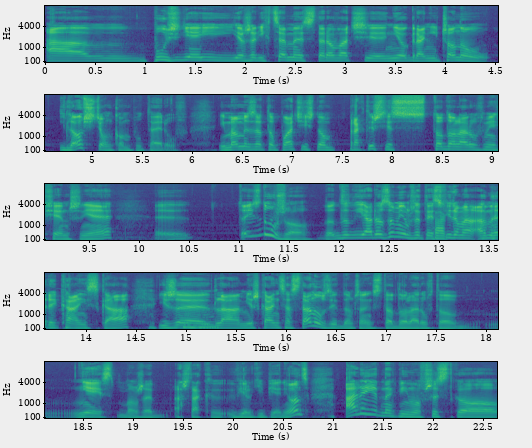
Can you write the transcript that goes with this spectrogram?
A później, jeżeli chcemy sterować nieograniczoną ilością komputerów i mamy za to płacić no, praktycznie 100 dolarów miesięcznie, y, to jest dużo. To Ja rozumiem, że to jest Tak. firma amerykańska i że dla mieszkańca Stanów Zjednoczonych 100 dolarów to nie jest może aż tak wielki pieniądz, ale jednak mimo wszystko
